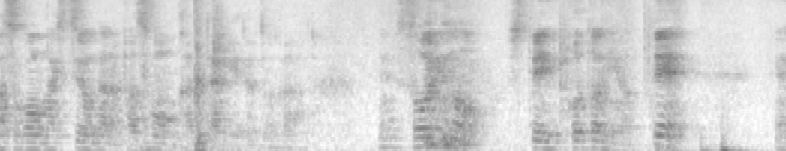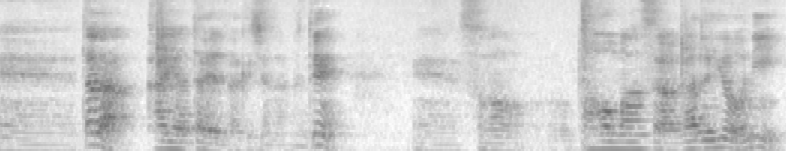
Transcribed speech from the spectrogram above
パソコンが必要ならパソコンを買ってあげるとか、ね、そういうのをしていくことによって、えーただ買い与えるだけじゃなくて、えーそのパフォーマンスが上がるように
